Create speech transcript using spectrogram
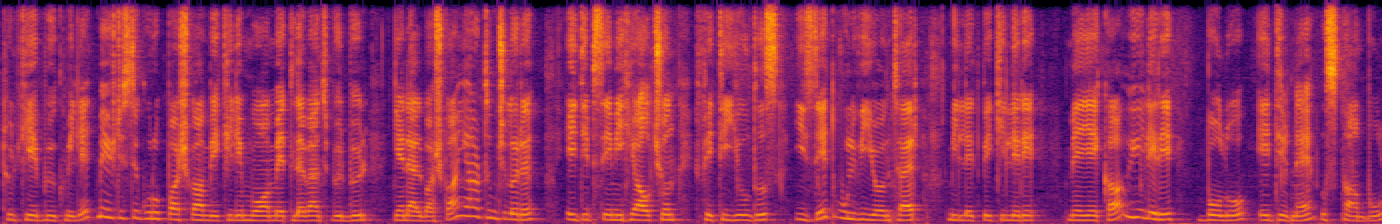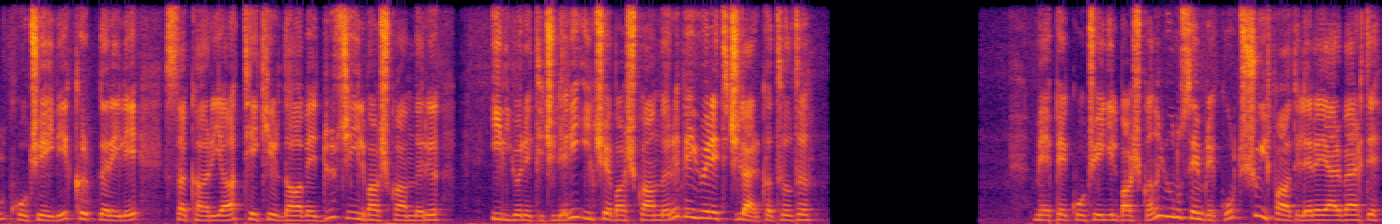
Türkiye Büyük Millet Meclisi Grup Başkan Vekili Muhammed Levent Bülbül, Genel Başkan Yardımcıları Edip Semih Yalçın, Fethi Yıldız, İzzet Ulvi Yönter, milletvekilleri, MYK üyeleri Bolu, Edirne, İstanbul, Kocaeli, Kırklareli, Sakarya, Tekirdağ ve Düzce il başkanları, il yöneticileri, ilçe başkanları ve yöneticiler katıldı. MHP Kocaeli Başkanı Yunus Emre Kurt şu ifadelere yer verdi.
